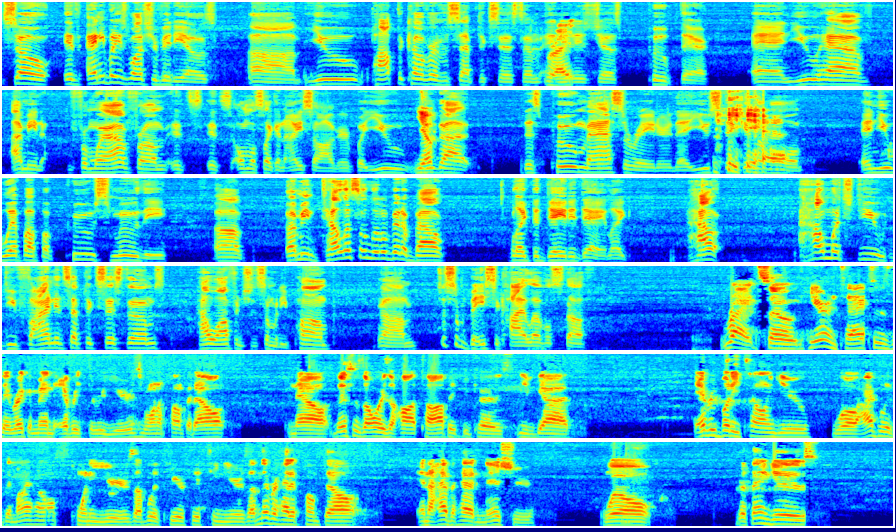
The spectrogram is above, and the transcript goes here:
so if anybody's watched your videos, Um, you pop the cover of a septic system, and Right. it is just poop there, and you have. I mean, from where I'm from, it's it's almost like an ice auger, but you you Yep. got this poo macerator that you stick in the hole, and you whip up a poo smoothie. Uh, I mean, tell us a little bit about like the day to day, like how how much do you do you find in septic systems? How often should somebody pump? Um, just some basic high level stuff. Right. So here in Texas, they recommend every three years you want to pump it out. Now, this is always a hot topic because you've got everybody telling you, well, I've lived in my house 20 years, I've lived here 15 years, I've never had it pumped out, and I haven't had an issue. Well, the thing is,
